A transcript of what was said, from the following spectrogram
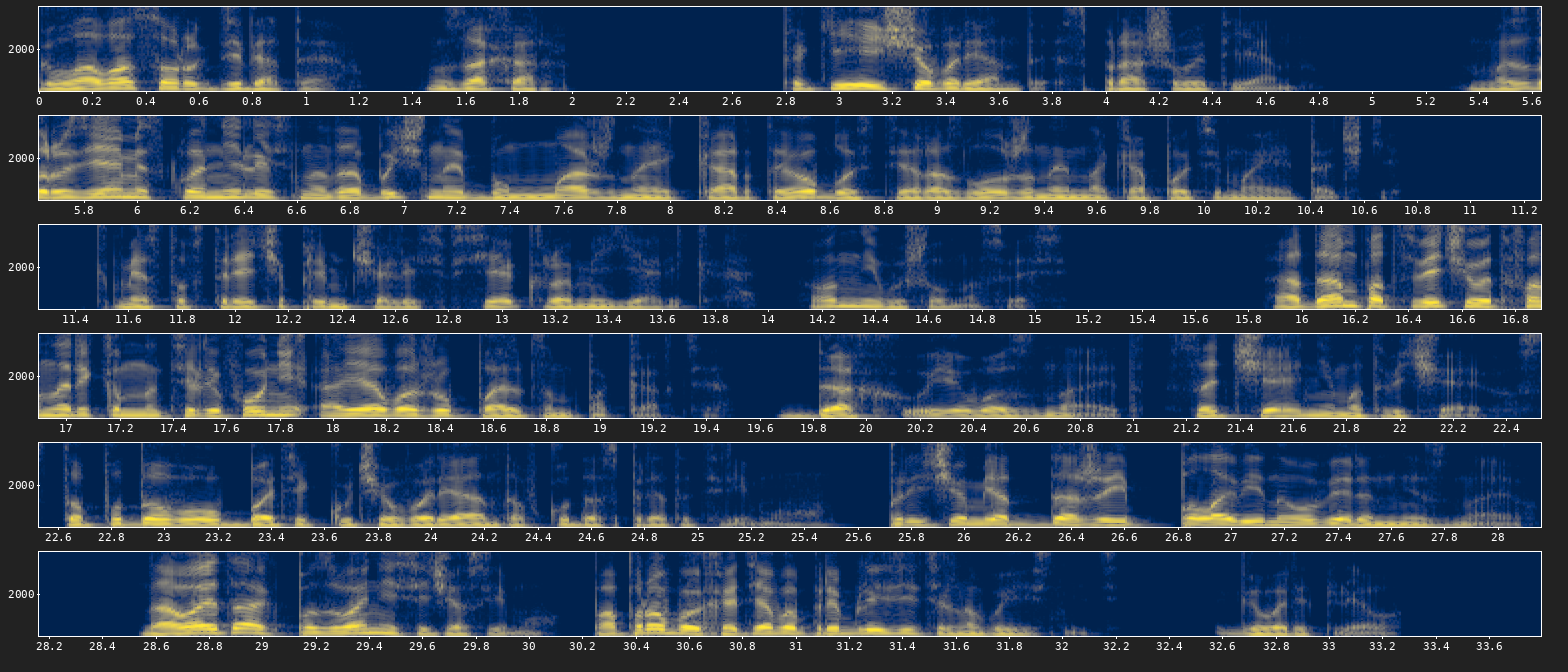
Глава 49. Захар. «Какие еще варианты?» — спрашивает Ян. Мы с друзьями склонились над обычной бумажной картой области, разложенной на капоте моей тачки. К месту встречи примчались все, кроме Ярика. Он не вышел на связь. Адам подсвечивает фонариком на телефоне, а я вожу пальцем по карте. Да хуй его знает. С отчаянием отвечаю. Стопудово у бати куча вариантов, куда спрятать Риму. Причем я даже и половины уверен не знаю. «Давай так, позвони сейчас ему. Попробуй хотя бы приблизительно выяснить», — говорит Лео.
